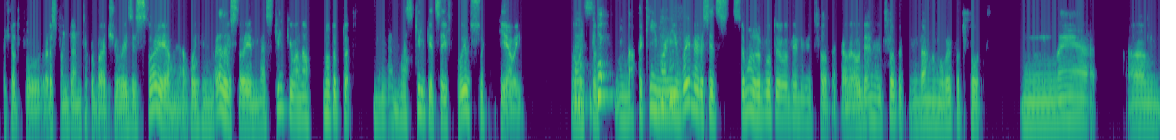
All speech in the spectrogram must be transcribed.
спочатку респонденти побачили з історіями, а потім без історії, наскільки воно, ну тобто, наскільки цей вплив суттєвий. Це, на такій малій вибірці це, це може бути один відсоток, але один відсоток в даному випадку не ем,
